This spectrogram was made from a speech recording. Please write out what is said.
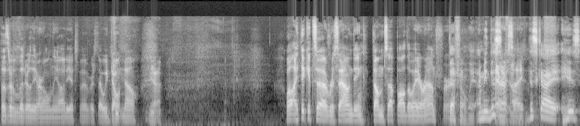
Those are literally our only audience members that we don't know. yeah. Well, I think it's a resounding thumbs up all the way around for definitely. I mean, this Parasite. this guy, his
